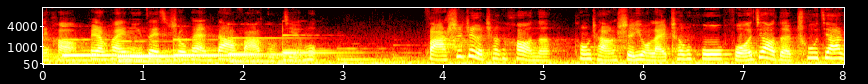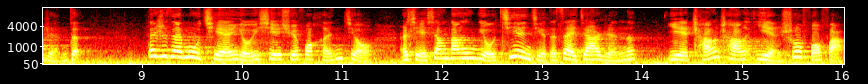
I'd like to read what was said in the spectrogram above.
你好，非常欢迎您再次收看《大法古》节目。法师这个称号呢，通常是用来称呼佛教的出家人的。但是在目前，有一些学佛很久，而且相当有见解的在家人呢，也常常演说佛法，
